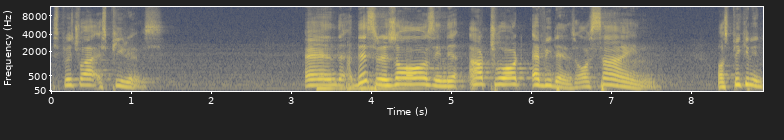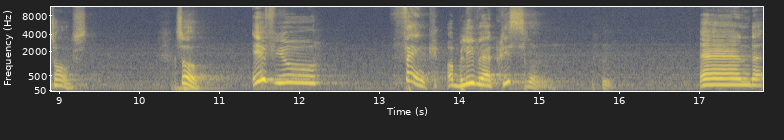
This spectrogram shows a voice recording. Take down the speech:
spiritual experience. And this results in the outward evidence or sign of speaking in tongues. So, if you think or believe you're a Christian and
